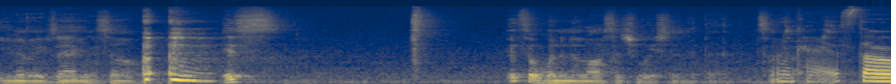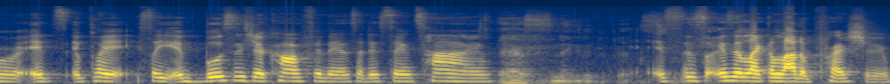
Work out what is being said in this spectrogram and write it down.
You know what I'm saying? So it's it's a win and a loss situation at that. Sometimes. Okay, so it's it play so it boosts your confidence at the same time. It has its negative effects. Is, is, is it like a lot of pressure?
